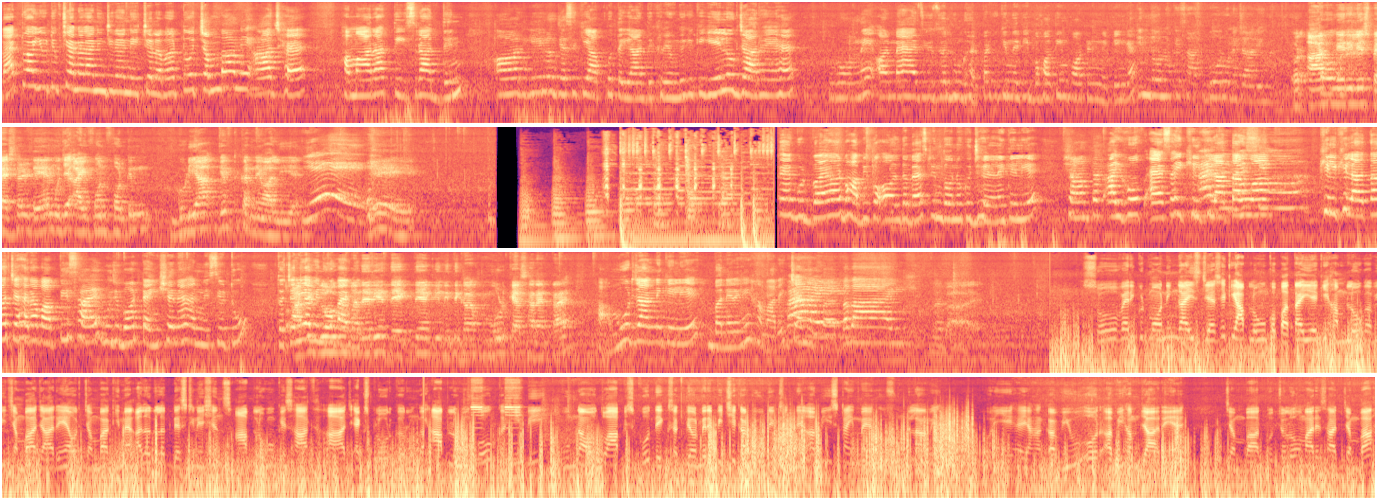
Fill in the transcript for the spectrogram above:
Channel an engineer nature lover. तो चंबा में आज है हमारा तीसरा दिन। और ये लोग जैसे कि आपको तैयार दिख रहे होंगे क्योंकि ये लोग जा रहे हैं घूमने और मैं एज यूजल हूँ घर पर क्योंकि मेरी बहुत ही इंपॉर्टेंट मीटिंग है। इन दोनों के साथ बोर होने जा रही हूँ और आज तो- मेरे लिए स्पेशल डे है। मुझे आईफोन 14 गुड़िया गिफ्ट करने वाली है। ये ये ऑल द बेस्ट इन दोनों को झेलने के लिए। शाम तक आई होप ऐसा ही खिलखिलाता हुआ खिलखिलाता चेहरा वापस आए। मुझे बहुत टेंशन है एंड मिस यू टू तो चलिए अब इनको बाय बने रहिए देखते हैं कि नितिका का मूड कैसा रहता है। हाँ मूड जानने के लिए बने रहें हमारे चैनल पर। Bye bye so very good morning guys जैसे कि आप लोगों को पता ही है कि हम लोग अभी चंबा जा रहे हैं और चंबा की मैं अलग अलग डेस्टिनेशंस आप लोगों के साथ आज एक्सप्लोर करूँगा। आप लोगों को कहीं भी घूमना हो तो आप इसको देख सकते हैं और मेरे पीछे का व्यू देख सकते हैं। अभी इस टाइम मैं हूँ सुंडला में और ये है यहाँ का व्यू और अभी हम जा रहे हैं चंबा। तो चलो हमारे साथ चंबा।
